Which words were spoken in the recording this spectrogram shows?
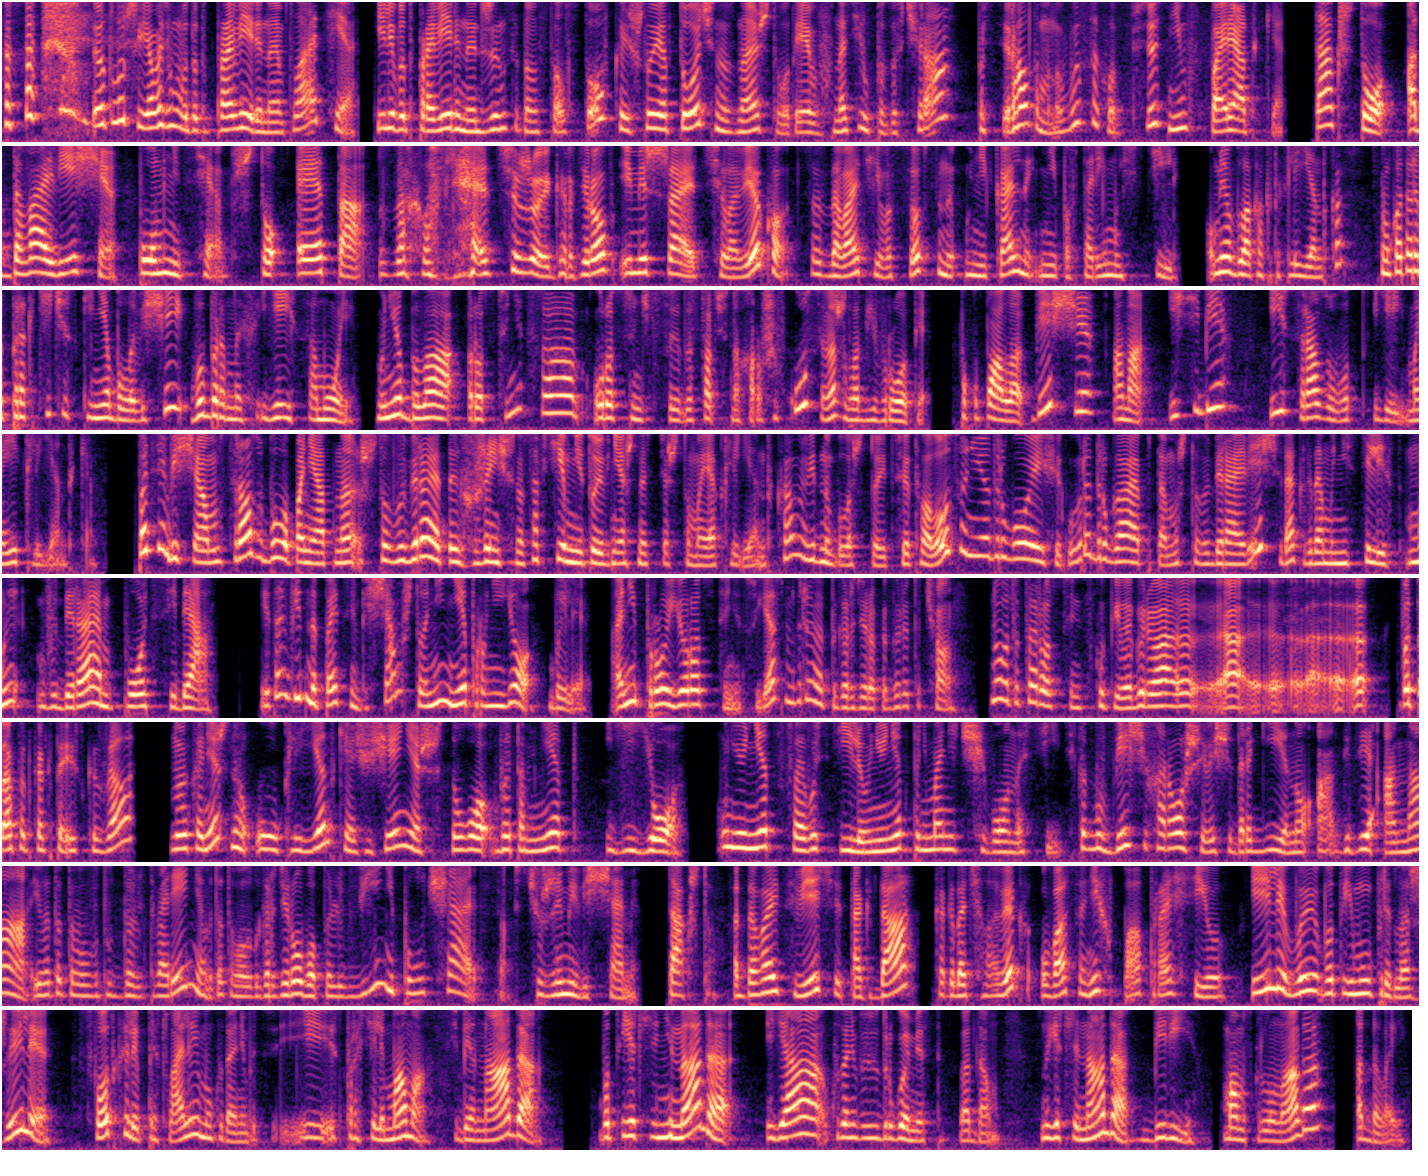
вот лучше я возьму вот это проверенное платье или вот проверенные джинсы там с толстовкой, что я точно знаю, что вот я его носил позавчера, постирал, там оно высохло, все с ним в порядке. Так что, отдавая вещи, помните, что это захламляет чужой гардероб и мешает человеку создавать его собственный уникальный неповторимый стиль. У меня была как-то клиентка, у которой практически не было вещей, выбранных ей самой. У нее была родственница, у родственницы достаточно хороший вкус, и она жила в Европе. Покупала вещи она и себе, и сразу вот ей, моей клиентке. По этим вещам сразу было понятно, что выбирает их женщина совсем не той внешности, что моя клиентка. Видно было, что и цвет волос у нее другой, и фигура другая, потому что выбирая вещи, да, когда мы не стилист, мы выбираем под себя. И там видно по этим вещам, что они не про нее были. Они про ее родственницу. Я смотрю на этот гардероб и говорю, ты что? Ну вот эта родственница купила. Я говорю, а, а, а, а, вот так вот как-то и сказала. Ну и, конечно, у клиентки ощущение, что в этом нет ее. У нее нет своего стиля, у нее нет понимания, чего носить. Как бы вещи хорошие, вещи дорогие, но а где она? И вот этого вот удовлетворения, вот этого вот гардероба по любви не получается с чужими вещами. Так что отдавайте вещи тогда, когда человек у вас о них попросил. Или вы вот ему предложили, сфоткали, прислали ему куда-нибудь и спросили, мама, тебе надо? Вот если не надо, я куда-нибудь в другое место отдам. Но если надо, бери. Мама сказала, надо, отдавай.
